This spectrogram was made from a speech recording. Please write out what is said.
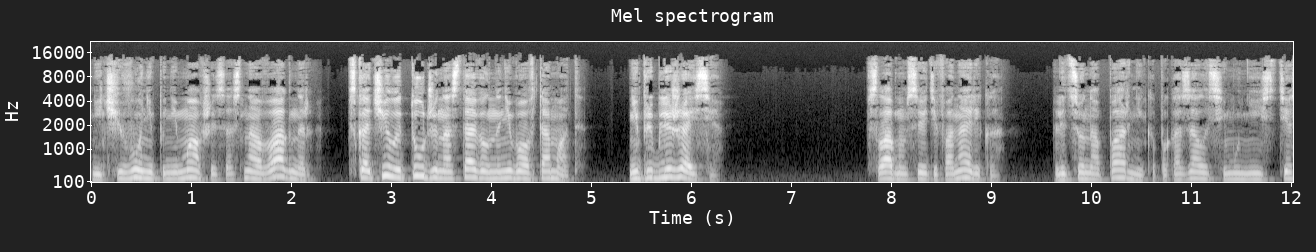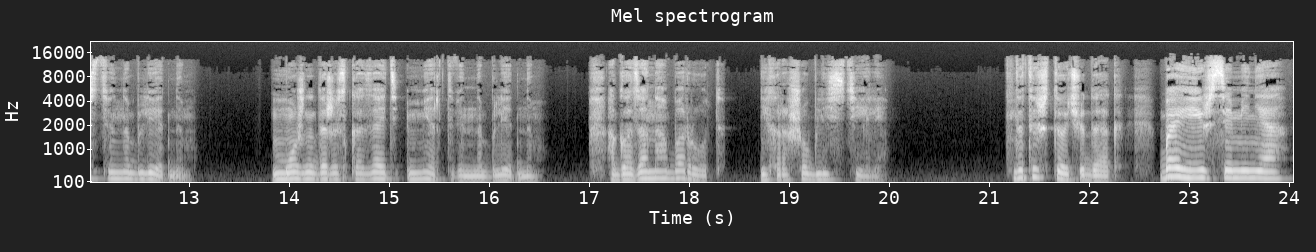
Ничего не понимавший со сна Вагнер вскочил и тут же наставил на него автомат. «Не приближайся!» В слабом свете фонарика лицо напарника показалось ему неестественно бледным. Можно даже сказать мертвенно бледным. А глаза, наоборот, нехорошо блестели. «Да ты что, чудак, боишься меня?»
